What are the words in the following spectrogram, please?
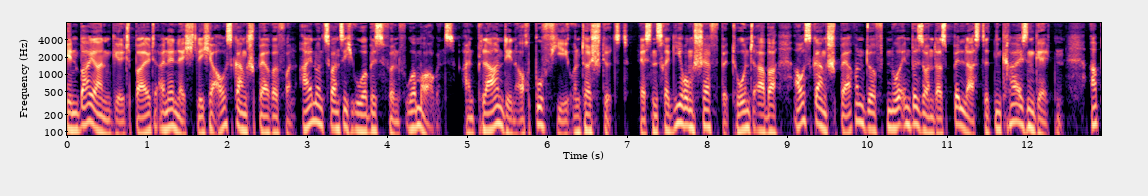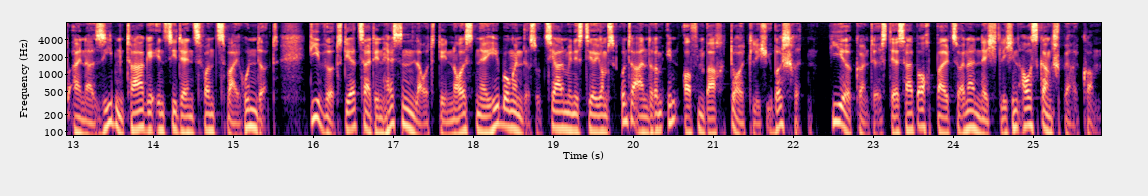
In Bayern gilt bald eine nächtliche Ausgangssperre von 21 Uhr bis 5 Uhr morgens. Ein Plan, den auch Bouffier unterstützt. Hessens Regierungschef betont aber, Ausgangssperren dürften nur in besonders belasteten Kreisen gelten. Ab einer 7-Tage-Inzidenz von 200. Die wird derzeit in Hessen laut den neuesten Erhebungen des Sozialministeriums unter anderem in Offenbach deutlich überschritten. Hier könnte es deshalb auch bald zu einer nächtlichen Ausgangssperre kommen,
